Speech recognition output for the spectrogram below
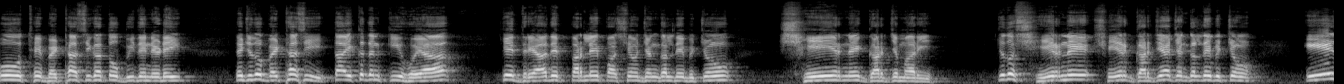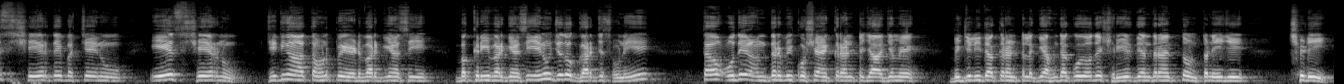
ਉਹ ਉੱਥੇ ਬੈਠਾ ਸੀਗਾ ਧੋਬੀ ਦੇ ਨੇੜੇ ਹੀ। ਤੇ ਜਦੋਂ ਬੈਠਾ ਸੀ, ਤਾਂ ਇੱਕ ਦਿਨ ਕੀ ਹੋਇਆ ਕਿ ਦਰਿਆ ਦੇ ਪਰਲੇ ਪਾਸਿਓਂ, ਜੰਗਲ ਦੇ ਵਿੱਚੋਂ ਸ਼ੇਰ ਨੇ ਗਰਜ ਮਾਰੀ। ਜਦੋਂ ਸ਼ੇਰ ਨੇ, ਸ਼ੇਰ ਗਰਜਿਆ ਜੰਗਲ ਦੇ ਵਿੱਚੋਂ, ਇਸ ਸ਼ੇਰ ਦੇ ਬੱਚੇ ਨੂੰ, ਇਸ ਸ਼ੇਰ ਨੂੰ, ਜਿਹਦੀਆਂ ਆਦਤਾਂ ਹੁਣ ਭੇਡ ਵਰਗੀਆਂ ਸੀ, ਬੱਕਰੀ ਵਰਗੀਆਂ ਸੀ, ਇਹਨੂੰ ਜਦੋਂ ਗਰਜ ਸੁਣੀ, ਤਾਂ ਉਹਦੇ ਅੰਦਰ ਵੀ ਕੁਛ ਐ ਕਰੰਟ ਜਾ ਜਿਵੇਂ ਬਿਜਲੀ ਦਾ ਕਰੰਟ ਲੱਗਿਆ ਹੁੰਦਾ, ਕੋਈ ਉਹਦੇ ਸਰੀਰ ਦੇ ਅੰਦਰ ਐ ਧੁੰਤਣੀ ਜੀ ਛਿੜੀ।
